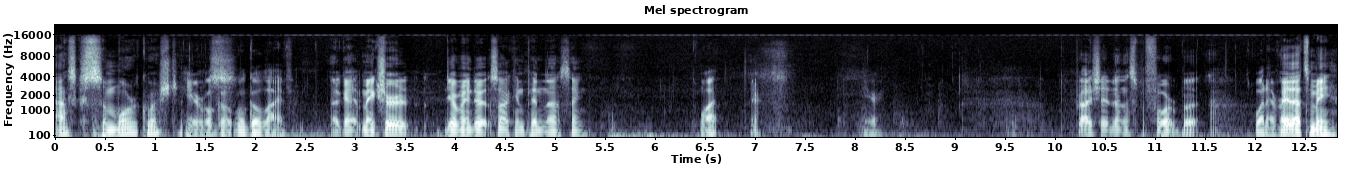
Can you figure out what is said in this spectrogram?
Ask some more questions. Here, we'll go. We'll go live. Okay. Make sure. Do you want me to do it so I can pin the thing? What? There. Here. Probably should have done this before, but Whatever. hey, that's me.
